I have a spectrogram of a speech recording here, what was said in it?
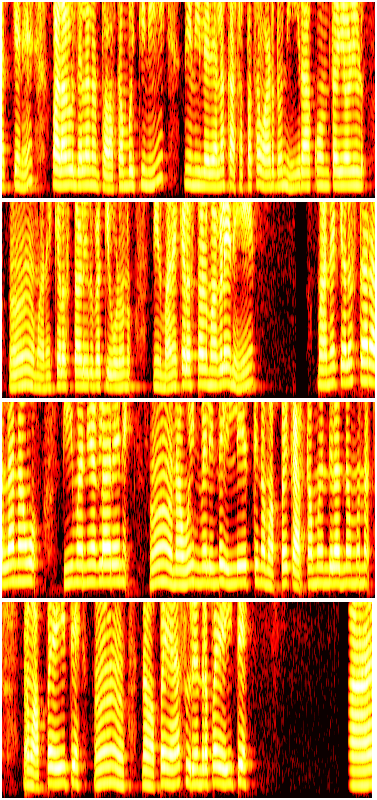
ಅದಕ್ಕೇನೆ ಒಳಗಳ್ದೆಲ್ಲ ನಾನು ತೊಳ್ಕೊಂಬೋತೀನಿ ನೀನು ಇಲ್ಲೆಲ್ಲ ಕಸ ಪಸ ಹೊಡೆದು ನೀರು ಹಾಕು ಅಂತ ಹೇಳಿಳು. ಹ್ಞೂ ಮನೆ ಕೆಲಸ್ತಾಳಿರ್ಬೇಕು ಇವಳು ನೀನು ಮನೆ ಕೆಲಸದಾಳು ಮಗಳೇನಿ? ಮನೆ ಕೆಲಸ್ತಾರಲ್ಲ ನಾವು, ಈ ಮನೆಯಾಗ್ಲಾರೇನೆ. ಹ್ಞೂ ನಾವು ಇನ್ಮೇಲಿಂದ ಇಲ್ಲೇ ಇರ್ತೀವಿ. ನಮ್ಮ ಅಪ್ಪ ಕರ್ಕೊಂಬಂದಿರೋದು ನಮ್ಮನ್ನ. ನಮ್ಮ ಅಪ್ಪ ಐತೆ. ಹ್ಞೂ ನಮ್ಮ ಅಪ್ಪಯ್ಯ ಸುರೇಂದ್ರಪ್ಪ ಐತೆ. ಹಾಂ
